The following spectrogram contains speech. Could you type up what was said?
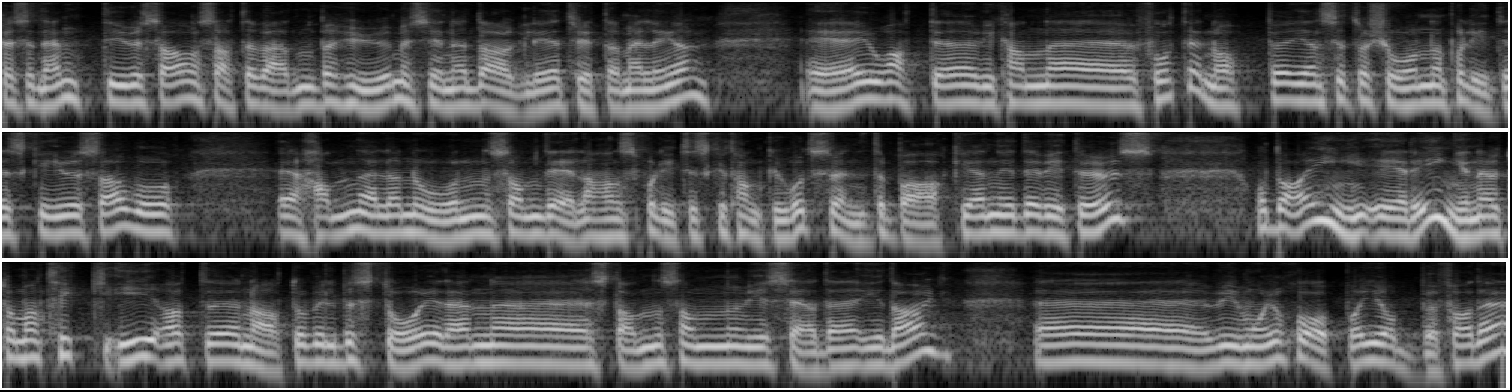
president i USA og satte verden på huet med sine daglige Twitter-meldinger, er jo at eh, vi kan eh, fort ende opp i en situasjon politisk i USA hvor eh, han eller noen som deler hans politiske tankegods, vender tilbake igjen i Det hvite hus. Og Da er det ingen automatikk i at eh, Nato vil bestå i den eh, standen som vi ser det i dag. Eh, vi må jo håpe og jobbe for det,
